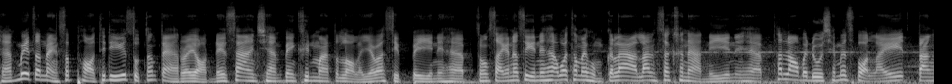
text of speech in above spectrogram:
แชมป์เป็นตำแหน่งซัพพอร์ตที่ดีที่สุดตั้งแต่รอยอดได้สร้างแชมป์เป็นขึ้นมาตลอดระยะเวลา10 ปีนะครับสงสัยกันนะสินะฮะว่าทำไมผมกล้าลั่นสักขนาดนี้นะครับถ้าลองไปดูแชมเปี้ยนสปอร์ตไลท์ตั้ง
